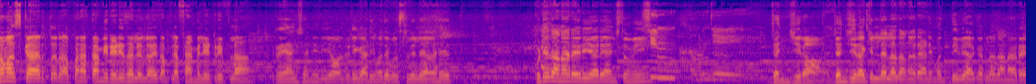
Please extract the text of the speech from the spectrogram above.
नमस्कार तर आपण आता आम्ही रेडी झालेलो आहेत आपल्या फॅमिली ट्रिपला रेयांश आणि रिया ऑलरेडी गाडीमध्ये बसलेले आहेत. कुठे जाणार आहे रिया रेयांश तुम्ही? म्हणजे जंजिरा. जंजिरा किल्ल्याला जाणार आहे आणि मग दिव्यागरला जाणार आहे.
